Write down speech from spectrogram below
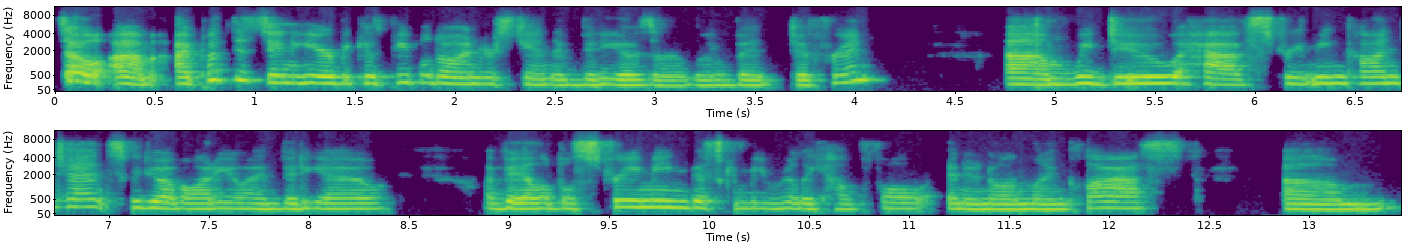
So um, I put this in here because people don't understand that videos are a little bit different. Um, we do have streaming contents. We do have audio and video available streaming. This can be really helpful in an online class. Um,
